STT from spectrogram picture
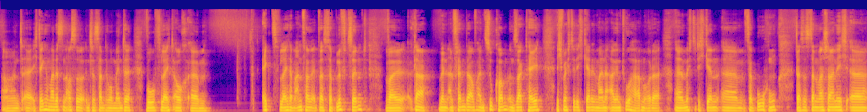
Und äh, ich denke mal, das sind auch so interessante Momente, wo vielleicht auch ähm, Acts vielleicht am Anfang etwas verblüfft sind, weil klar, wenn ein Fremder auf einen zukommt und sagt, hey, ich möchte dich gerne in meiner Agentur haben oder äh, möchte dich gerne ähm, verbuchen, dass es dann wahrscheinlich äh,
